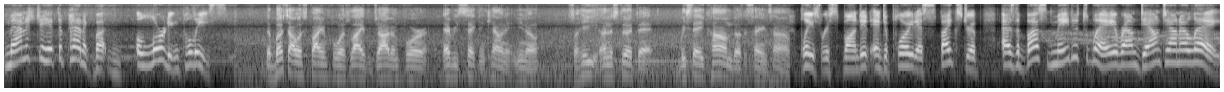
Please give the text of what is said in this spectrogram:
managed to hit the panic button, alerting police. The bus I was fighting for his life, driving for every second counted, you know. So he understood that. We stayed calm though at the same time. Police responded and deployed a spike strip as the bus made its way around downtown LA,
